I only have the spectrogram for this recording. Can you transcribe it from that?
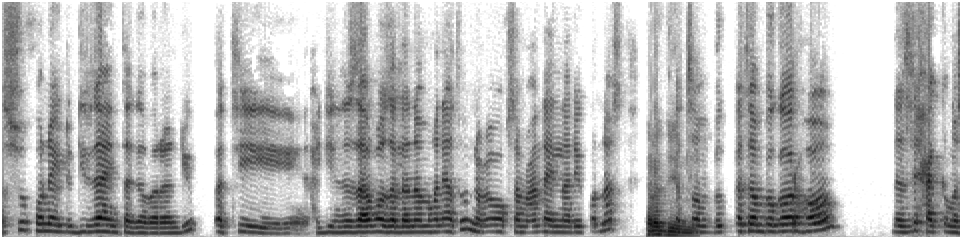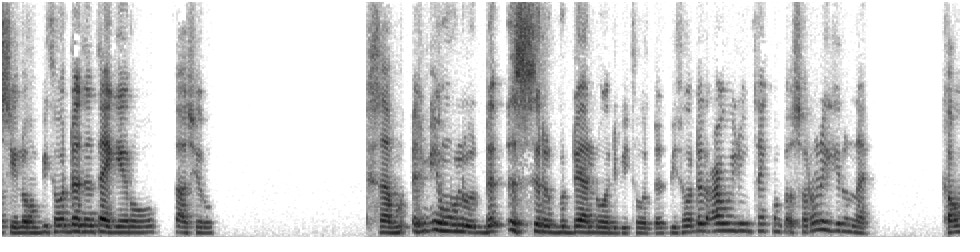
እሱ ኮነ ኢሉ ዲዛይን ተገበረ እንድዩ እቲ ሕጂ ንዛርቦ ዘለና ምክንያቱ ንዕኡ ክሰምዓና ኢልና ደይኮናስ እቶም ብገርሆም ነዚ ሓቂ መሲሎም ቢተወደድ እንታይ ገይሩ ተኣሲሩ ክሳብ ዕድሚኡ ሙሉእ ደእስር ጉዳይ ኣለዎ ዲ ቢተወደድ ቢተወደድ ዓብዪ ኢሉ እንታይ ከም ተእሰሮ ነጊርና ካብኡ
